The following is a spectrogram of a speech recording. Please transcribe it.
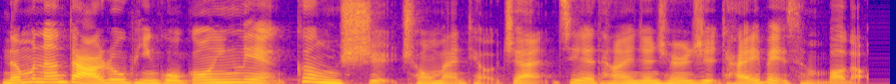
能不能打入苹果供应链，更是充满挑战。记者唐彦真、陈日志台北采访报道。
